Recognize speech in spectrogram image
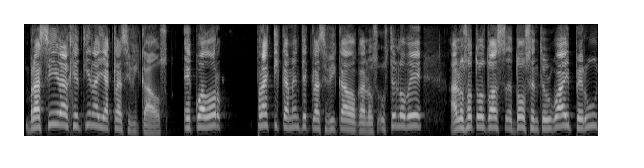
Brasil, Argentina ya clasificados. Ecuador prácticamente clasificado, Carlos. ¿Usted lo ve a los otros dos, dos entre Uruguay, Perú,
